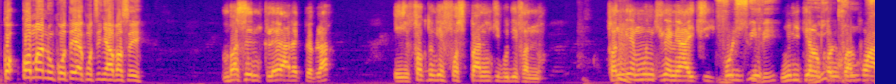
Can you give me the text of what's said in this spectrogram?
Koman nou konti a konti nye avanse? Mba se mkler avèk pepla. Et il faut que nous ayons force pan qui pour défendre nous. Faut que nous ayons des gens qui aiment Haïti, policiers, suivez militaires, encore une fois,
